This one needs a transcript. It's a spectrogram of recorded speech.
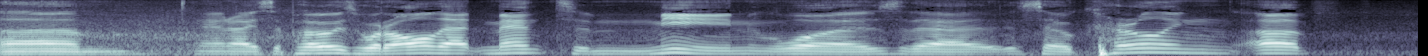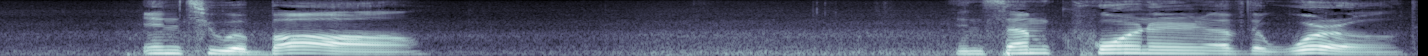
Um, and I suppose what all that meant to mean was that so curling up into a ball in some corner of the world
